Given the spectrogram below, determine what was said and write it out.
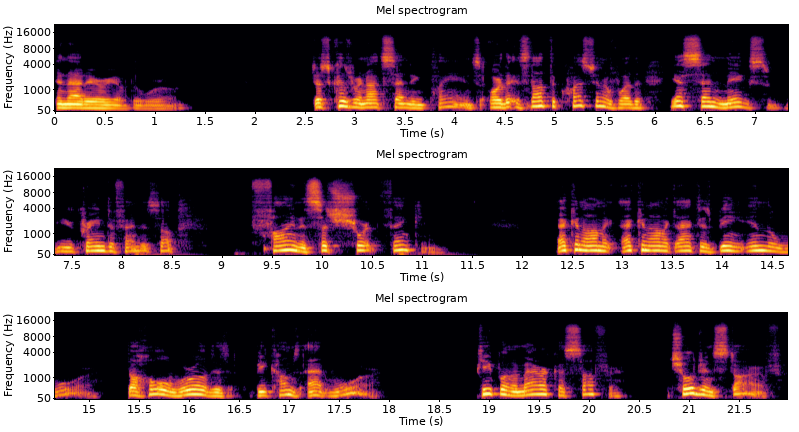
in that area of the world. Just because we're not sending planes, or the, it's not the question of whether, yes, send MiGs, Ukraine defend itself. Fine, it's such short thinking. Economic economic actors being in the war. The whole world is becomes at war. People in America suffer. Children starve.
